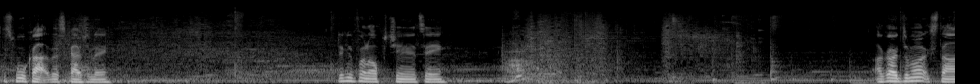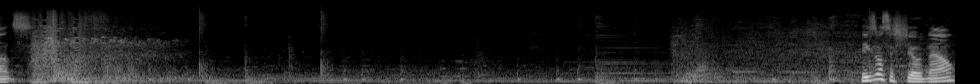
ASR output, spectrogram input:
just walk out of this casually. Looking for an opportunity. I'll go demonic stance. He's lost his shield now.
